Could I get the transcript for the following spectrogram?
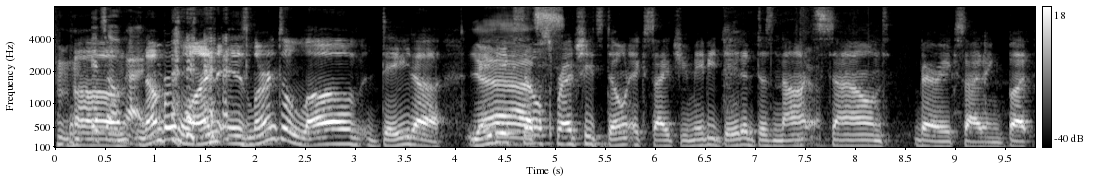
it's um, okay. Number one is learn to love data. Maybe Excel spreadsheets don't excite you. Maybe data does not Yeah. sound very exciting, but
